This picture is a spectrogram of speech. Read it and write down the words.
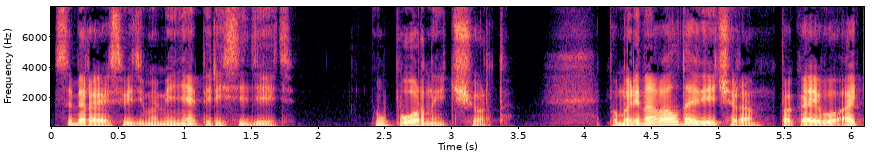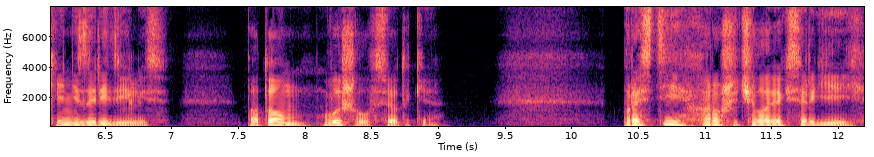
собираясь, видимо, меня пересидеть. Упорный черт. Помариновал до вечера, пока его аки не зарядились. Потом вышел все-таки. «Прости, хороший человек Сергей,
